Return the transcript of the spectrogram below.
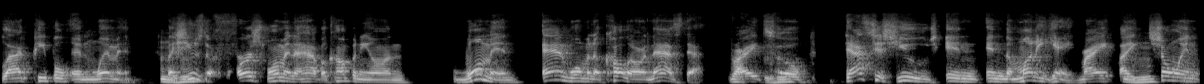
black people, and women. Like she Mhm. was the first woman to have a company on woman and woman of color on NASDAQ right? Mhm. So that's just huge in in the money game, right? Like Mhm. showing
